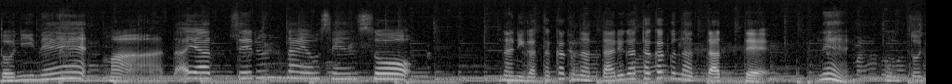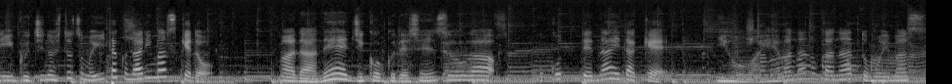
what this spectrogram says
当にね。まだやってるんだよ戦争何が高くなったあれが高くなったってね本当に愚痴の一つも言いたくなりますけどまだね自国で戦争が起こってないだけ日本は平和なのかなと思います。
